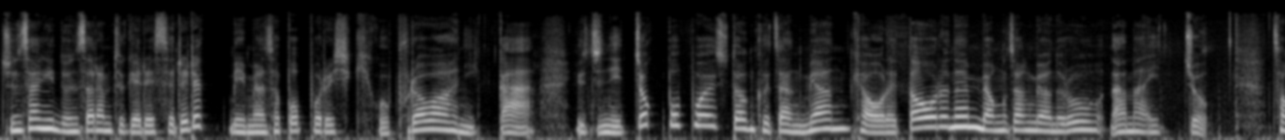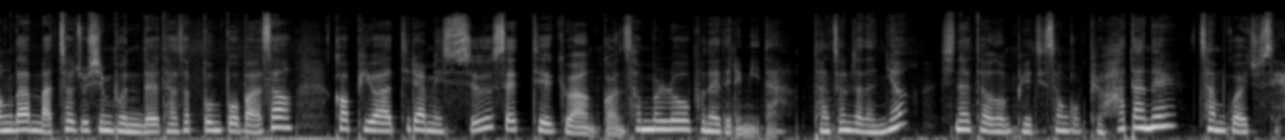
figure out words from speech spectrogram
준상이 눈사람 두 개를 스르륵 밀면서 뽀뽀를 시키고 부러워하니까 유진이 쪽 뽀뽀해주던 그 장면 겨울에 떠오르는 명장면으로 남아있죠. 정답 맞춰주신 분들 다섯 분 뽑아서 커피와 티라미수 세트 교환권 선물로 보내드립니다. 당첨자는요. 시네타운 홈페이지 선곡표 하단을 참고해주세요.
